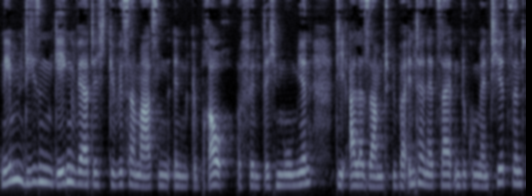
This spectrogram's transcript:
Neben diesen gegenwärtig gewissermaßen in Gebrauch befindlichen Mumien, die allesamt über Internetseiten dokumentiert sind,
